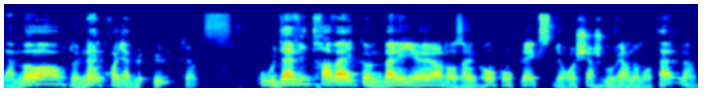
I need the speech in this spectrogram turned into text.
La mort de l'incroyable Hulk, où David travaille comme balayeur dans un grand complexe de recherche gouvernementale.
